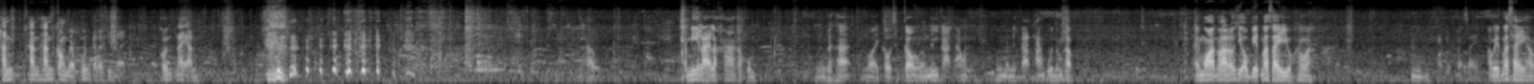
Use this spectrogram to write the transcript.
หันหันหันกล้องแบบคนกันละทีหน่อยคนนายอันนะครับมีหลายราคาครับผม หมูกระทะร้อยเก้าสิบเก้าบรรมียากาศทั้งหมดมือบรรยากาศทางคุณน้ำครับ ไอมอดว่าเราสิเอาเบ็ดมาใส่อยู่เข้ามาอืมเอาเบ็ดมาใส่เอาเบ็ดมาใส่ครับ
